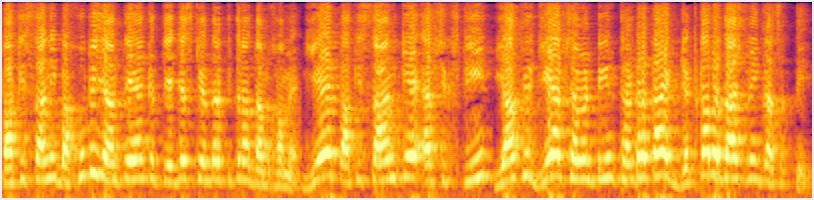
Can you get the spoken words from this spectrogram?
पाकिस्तानी बखूबी जानते हैं कि तेजस के अंदर कितना दमखम है। ये पाकिस्तान के एफ़ सिक्सटीन या फिर जे एफ़ सेवनटीन थंडर का एक झटका बर्दाश्त नहीं कर सकते।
